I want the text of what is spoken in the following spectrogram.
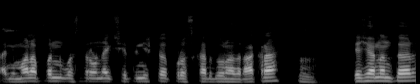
आणि मला पण वसंतराव नाईक शेतीनिष्ठ पुरस्कार दोन हजार अकरा. त्याच्यानंतर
